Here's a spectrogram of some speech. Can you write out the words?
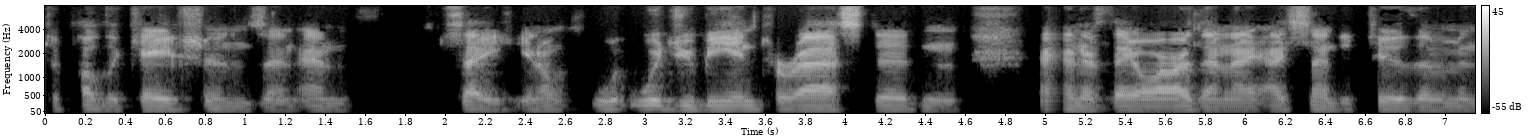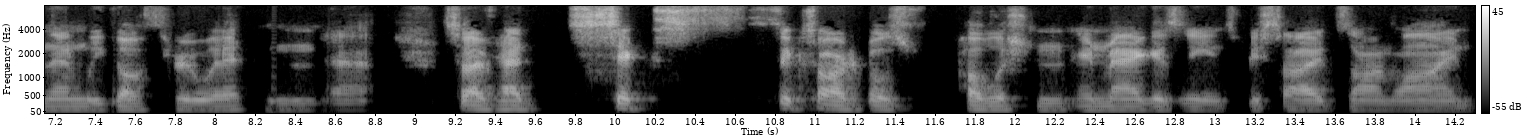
to publications and and say you know w- would you be interested? And and if they are then I, I, send it to them and then we go through it. And so i've had six six articles published in, in magazines besides online.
